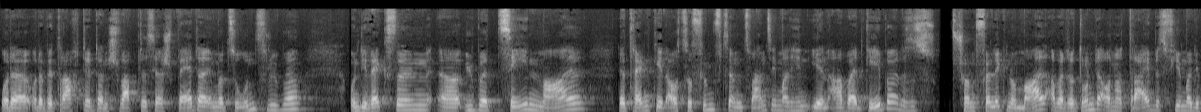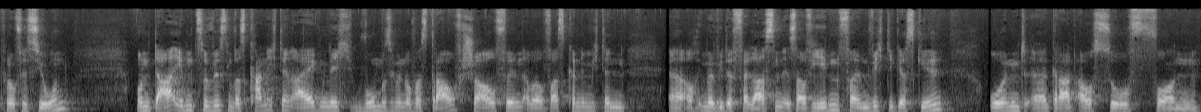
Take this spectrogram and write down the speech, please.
oder, oder betrachtet, dann schwappt es ja später immer zu uns rüber und die wechseln äh, über zehnmal. Der Trend geht auch zu 15 und 20 Mal hin ihren Arbeitgeber. Das ist schon völlig normal, aber darunter auch noch drei bis viermal die Profession. Und da eben zu wissen, was kann ich denn eigentlich, wo muss ich mir noch was draufschaufeln, aber auf was kann ich mich denn äh, auch immer wieder verlassen, ist auf jeden Fall ein wichtiger Skill. Und äh, gerade auch so von,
